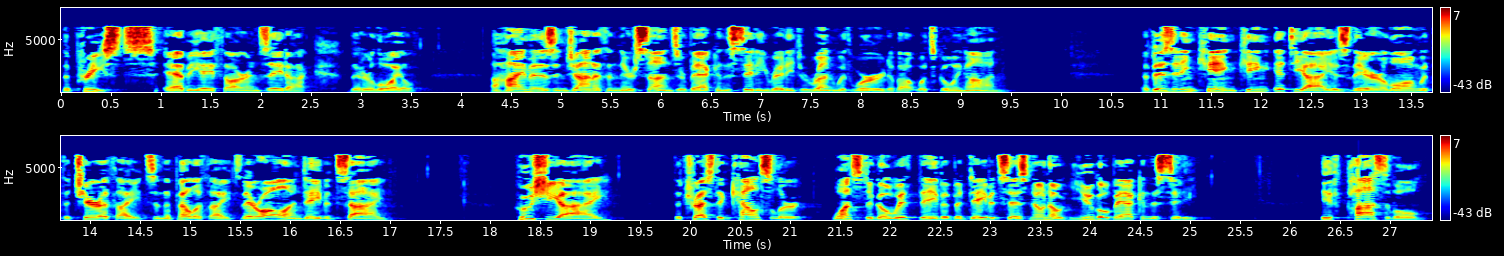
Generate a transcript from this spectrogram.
the priests, Abiathar and Zadok, that are loyal. Ahimaaz and Jonathan, their sons, are back in the city ready to run with word about what's going on. A visiting king, King Ittai, is there along with the Cherethites and the Pelethites. They're all on David's side. Hushai, the trusted counselor, wants to go with David, but David says, no, no, you go back in the city. If possible,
